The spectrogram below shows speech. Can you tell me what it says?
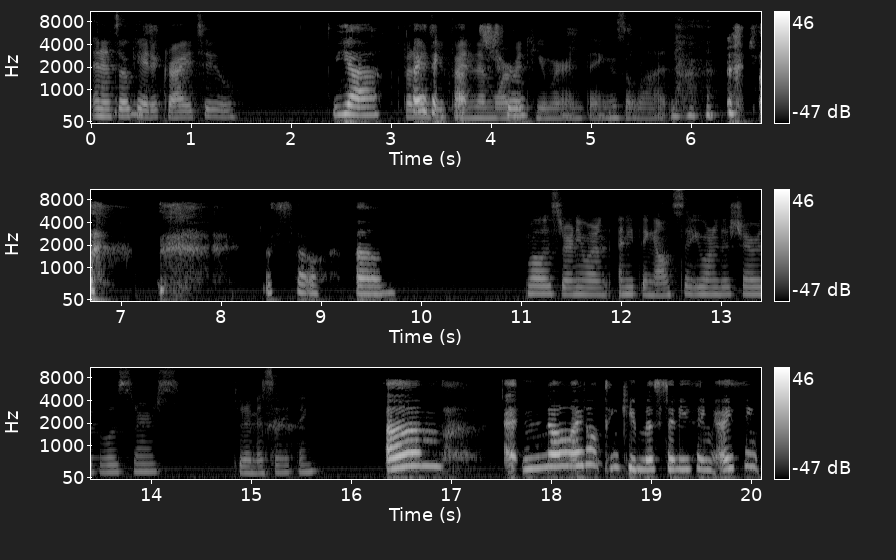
And it's okay to cry too. Yeah. But I, I do find the morbid true. humor in things a lot. so, um, well, is there anyone anything else that you wanted to share with the listeners? Did I miss anything? Um, no, I don't think you missed anything. I think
